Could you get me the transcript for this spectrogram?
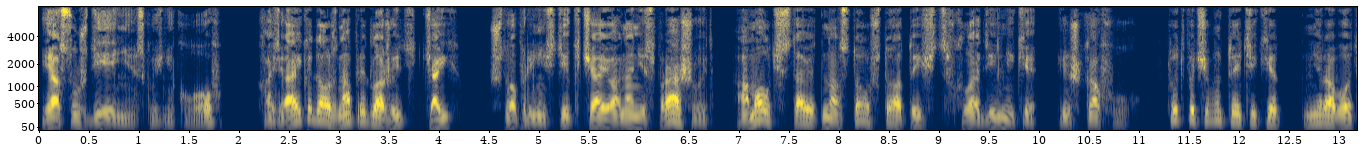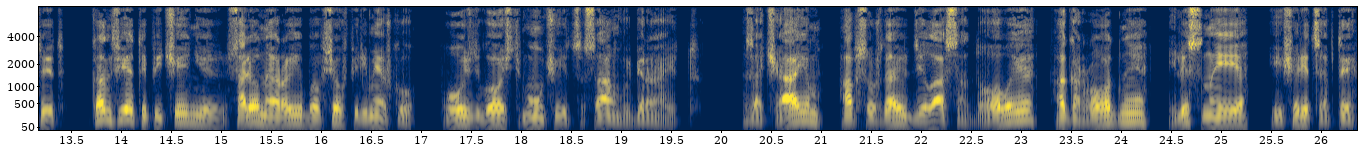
и осуждения сквозняков хозяйка должна предложить чай. Что принести к чаю она не спрашивает, а молча ставит на стол, что отыщется в холодильнике и шкафу. Тут почему-то этикет не работает. Конфеты, печенье, соленая рыба — все вперемешку. Пусть гость мучается, сам выбирает. За чаем обсуждают дела садовые, огородные и лесные, и еще рецепты.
